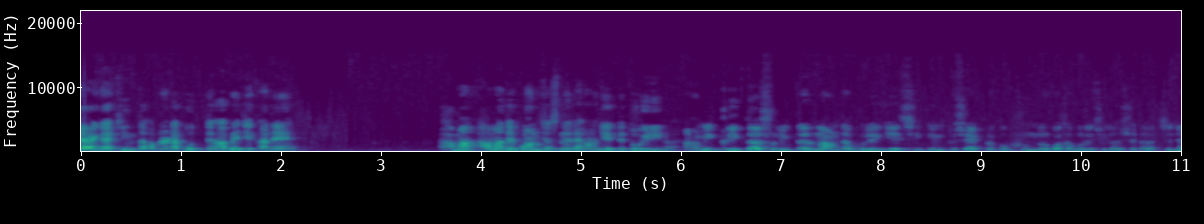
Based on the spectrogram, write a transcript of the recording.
জায়গায় চিন্তা ভাবনাটা করতে হবে যেখানে আমাদের কনসিয়াসনেস এখন যেতে তৈরি নয়। আমি গ্রিক দার্শনিকটার নামটা ভুলে গিয়েছি কিন্তু সে একটা খুব সুন্দর কথা বলেছিল সেটা হচ্ছে যে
